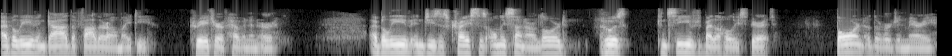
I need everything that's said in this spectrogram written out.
I believe in God the Father Almighty, creator of heaven and earth. I believe in Jesus Christ, his only Son, our Lord, who was conceived by the Holy Spirit, born of the Virgin Mary,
